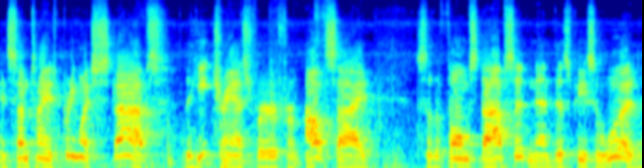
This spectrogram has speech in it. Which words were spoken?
and sometimes pretty much stops the heat transfer from outside. So the foam stops it and then this piece of wood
